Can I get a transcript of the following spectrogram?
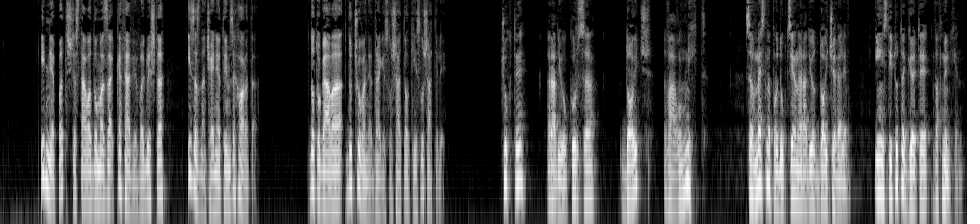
Идния път ще става дума за кафяви въглища и за значението им за хората. До тогава, дочуване, драги слушателки и слушатели. Чухте радиокурса Deutsch, warum nicht? Съвместна продукция на радио Deutsche Welle и Института Гьоте в Мюнхен.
